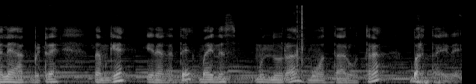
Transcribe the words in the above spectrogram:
ಬೆಲೆ ಹಾಕಿಬಿಟ್ರೆ ನಮಗೆ ಏನಾಗುತ್ತೆ? ಮೈನಸ್ ಮುನ್ನೂರ ಮೂವತ್ತಾರು ಉತ್ತರ ಬರ್ತಾ ಇದೆ.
